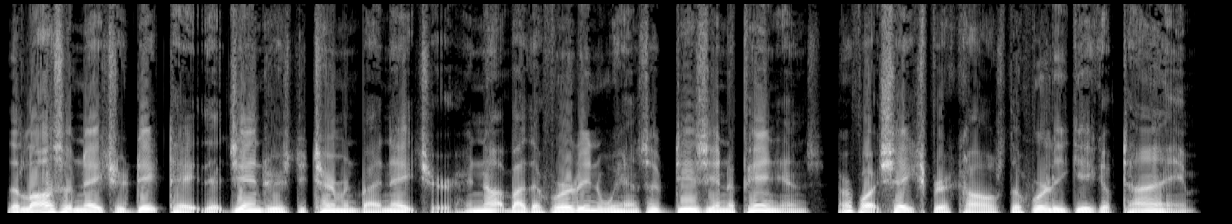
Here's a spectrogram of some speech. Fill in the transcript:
the laws of nature dictate that gender is determined by nature and not by the whirling winds of dizzying opinions, or what Shakespeare calls the whirligig of time.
